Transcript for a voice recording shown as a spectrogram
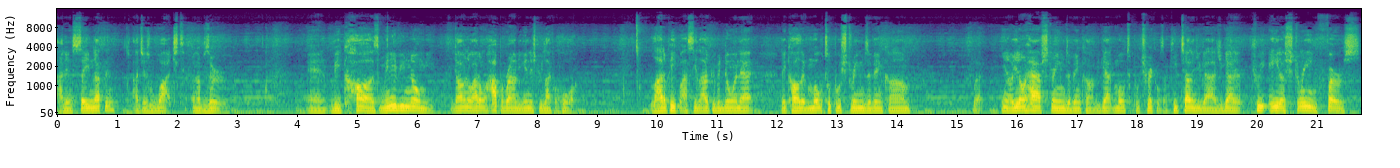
I didn't say nothing. I just watched and observed. And because many of you know me, y'all know I don't hop around the industry like a whore. A lot of people, I see a lot of people doing that they call it multiple streams of income. But you know, you don't have streams of income. You got multiple trickles. I keep telling you guys, you got to create a stream first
